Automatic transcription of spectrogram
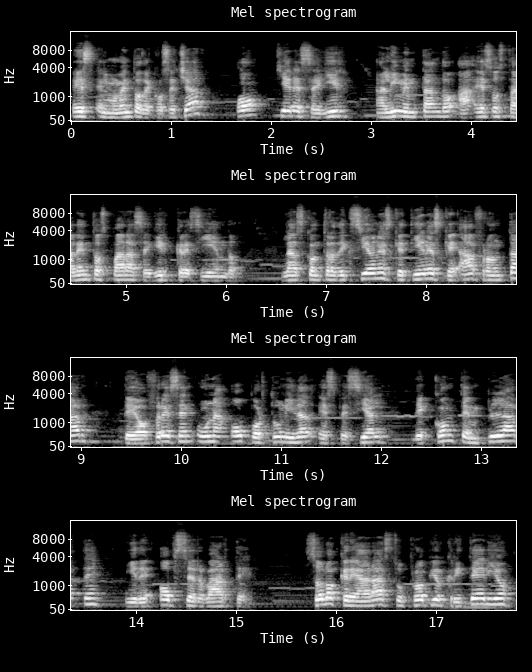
¿Es el momento de cosechar o quieres seguir alimentando a esos talentos para seguir creciendo? Las contradicciones que tienes que afrontar te ofrecen una oportunidad especial de contemplarte y de observarte. Solo crearás tu propio criterio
